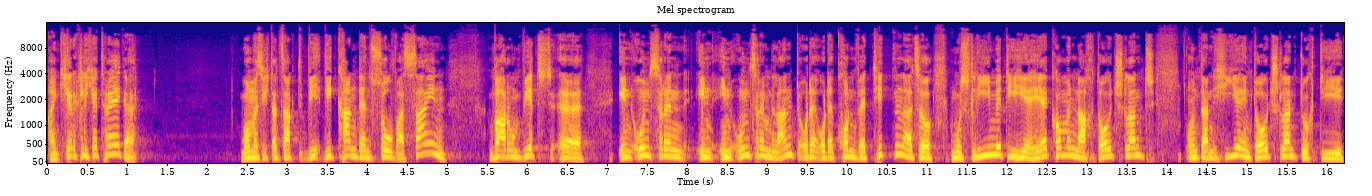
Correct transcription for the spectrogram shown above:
Ein kirchlicher Träger. Wo man sich dann sagt, wie, wie kann denn sowas sein? Warum wird äh, in, unseren, in, in unserem Land oder, oder Konvertiten, also Muslime, die hierher kommen nach Deutschland und dann hier in Deutschland durch die,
